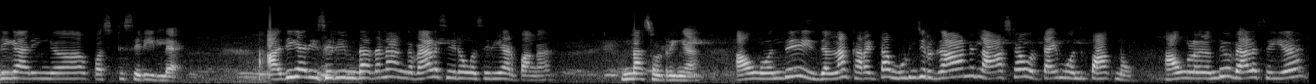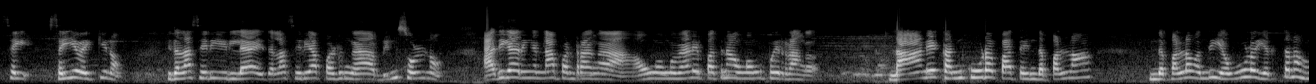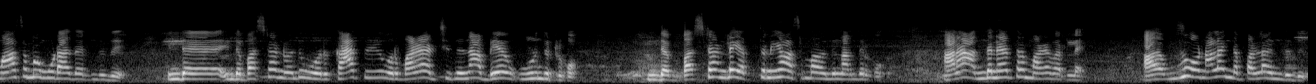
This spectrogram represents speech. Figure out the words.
அதிகாரிங்க first சரியில்லை. அதிகாரி சரி இருந்தால் தானே அங்கே வேலை செய்கிறவங்க சரியாக இருப்பாங்க? என்ன சொல்கிறீங்க அவங்க வந்து இதெல்லாம் கரெக்டாக முடிஞ்சிருக்கான்னு லாஸ்ட்டாக ஒரு டைம் வந்து பார்க்கணும். அவங்கள வந்து வேலை செய்ய செய் செய்ய வைக்கணும். இதெல்லாம் சரியில்லை இதெல்லாம் சரியாக படுங்க அப்படின்னு சொல்லணும். அதிகாரிங்க என்ன பண்ணுறாங்க அவங்கவுங்க வேலையை பார்த்துனா அவங்கவுங்க போயிடுறாங்க. நானே கண் கூட பார்த்தேன் இந்த பள்ளம் இந்த பள்ளம் வந்து எவ்வளோ எத்தனை மாதமாக மூடாத இருந்தது. இந்த இந்த பஸ் ஸ்டாண்ட் வந்து ஒரு காற்று ஒரு மழை அடிச்சதுன்னா அப்படியே விழுந்துட்டுருக்கும் இந்த பஸ் ஸ்டாண்டில் எத்தனையோ அசம்பாவிதம் வந்து நடந்திருக்கும். ஆனால் அந்த நேரத்தில் மழை வரல. அவ்வளோ நாளாக இந்த பள்ளம் இருந்தது.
